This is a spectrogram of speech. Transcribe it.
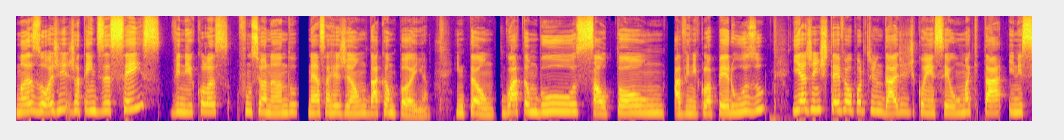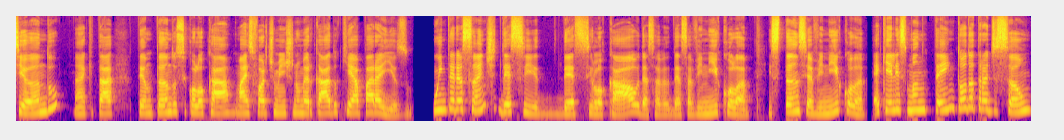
mas hoje já tem 16 vinícolas funcionando nessa região da campanha. Então, Guatambu, Salton, a vinícola Peruso, e a gente teve a oportunidade de conhecer uma que está iniciando, né, que está tentando se colocar mais fortemente no mercado, que é a Paraíso. O interessante desse, desse local, dessa, dessa vinícola, estância vinícola, é que eles mantêm toda a tradição,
